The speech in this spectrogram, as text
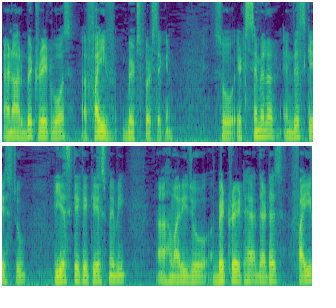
and our bit rate was five bits per second so it's similar in this case to P S K case میں بھی ہماری جو بٹ ریٹ ہے that is five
